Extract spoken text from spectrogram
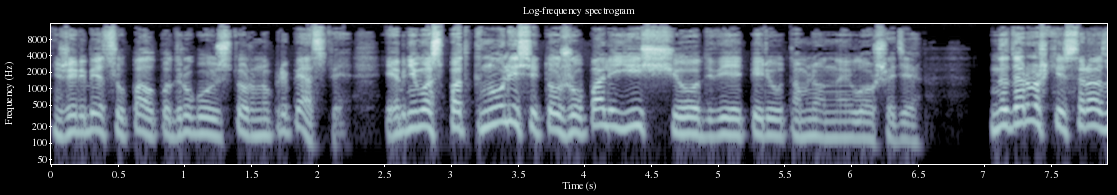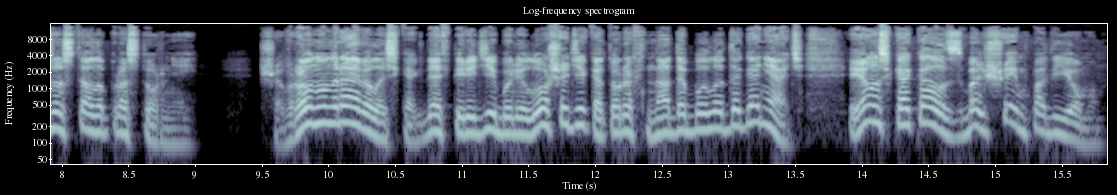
жеребец упал по другую сторону препятствия, и об него споткнулись и тоже упали еще две переутомленные лошади. На дорожке сразу стало просторней. Шеврону нравилось, когда впереди были лошади, которых надо было догонять, и он скакал с большим подъемом.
